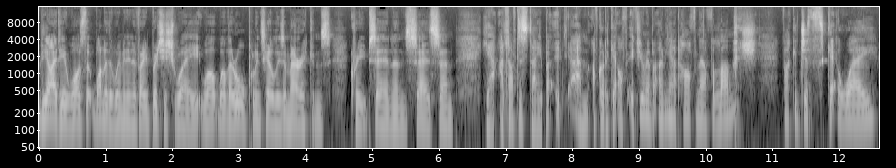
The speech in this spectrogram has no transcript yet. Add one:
the idea was that one of the women, in a very British way, while while they're all pulling together, all these Americans creeps in and says, um, "Yeah, I'd love to stay, but it, um, I've got to get off. If you remember, I only had half an hour for lunch. If I could just get away,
